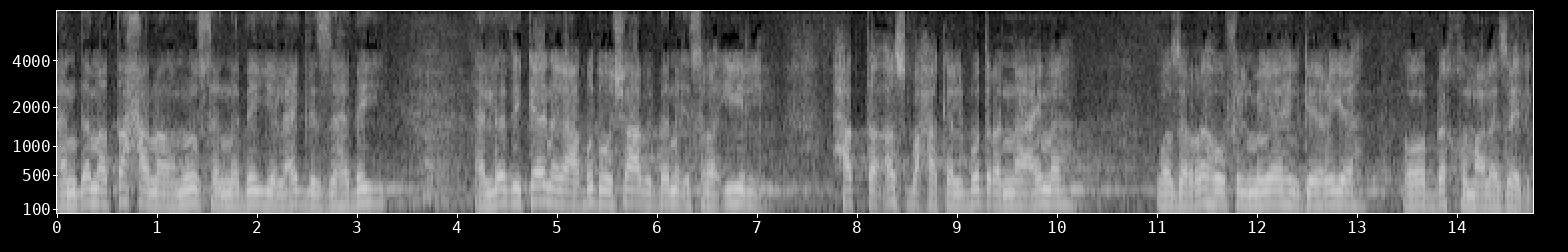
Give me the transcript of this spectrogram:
عندما طحن موسى النبي العجل الذهبي الذي كان يعبده شعب بني إسرائيل حتى أصبح كالبدرة الناعمة وزره في المياه الجارية ووبخهم على ذلك.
